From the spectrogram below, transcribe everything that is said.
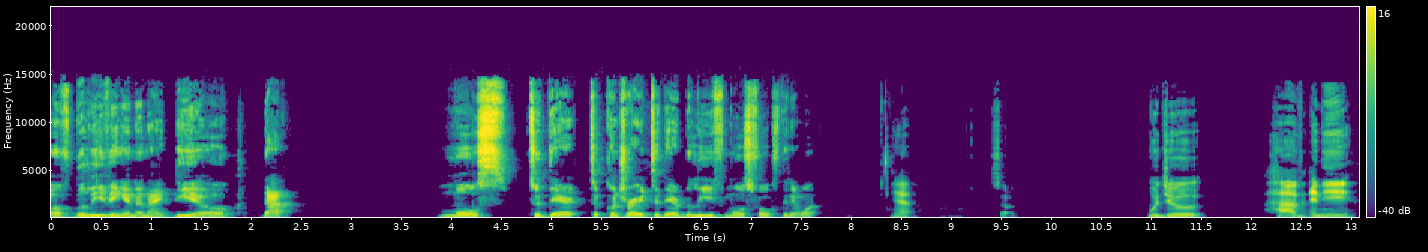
of believing in an ideal that most to their to contrary to their belief most folks didn't want. Yeah. So. Would you have any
